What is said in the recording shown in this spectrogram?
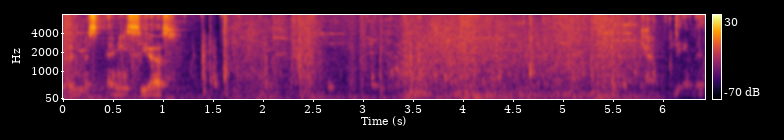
I didn't miss any CS. God damn it.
